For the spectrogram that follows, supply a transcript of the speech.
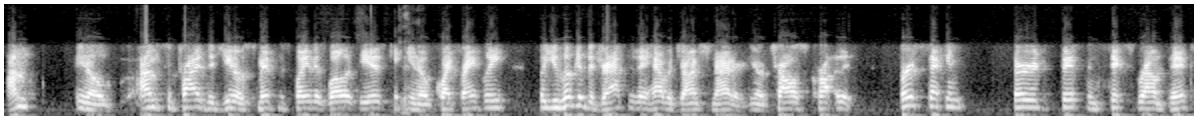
I'm, you know, I'm surprised that Geno Smith is playing as well as he is. You know, quite frankly. But you look at the draft that they have with John Schneider. You know, Charles Cro- first, second, third, fifth, and sixth round picks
